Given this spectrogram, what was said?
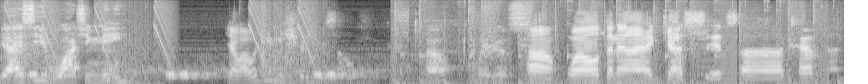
Yeah, I see you watching me. Yeah, why would you be shooting yourself? Oh, there goes. Oh, well then I guess it's uh Kev then,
